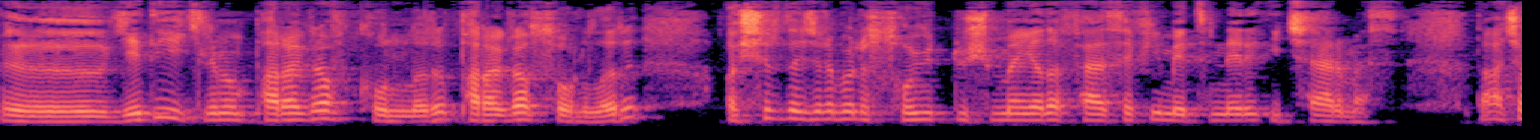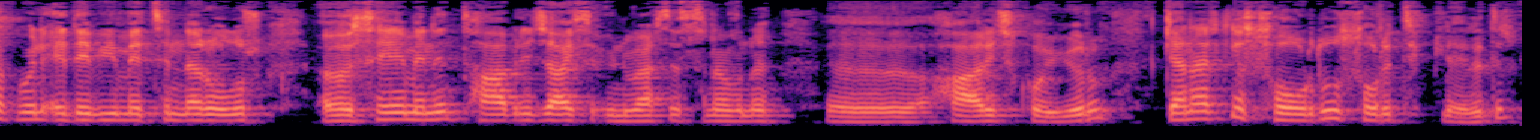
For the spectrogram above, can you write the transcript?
7 iklimin paragraf konuları, paragraf soruları aşırı derecede böyle soyut düşünme ya da felsefi metinleri içermez. Daha çok böyle edebi metinler olur. ÖSYM'nin tabiri caizse üniversite sınavını e, hariç koyuyorum. Genellikle sorduğu soru tipleridir.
